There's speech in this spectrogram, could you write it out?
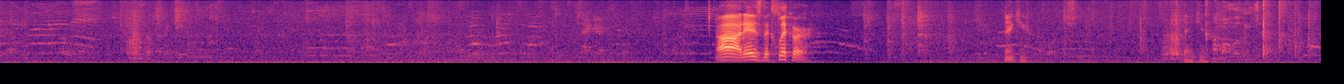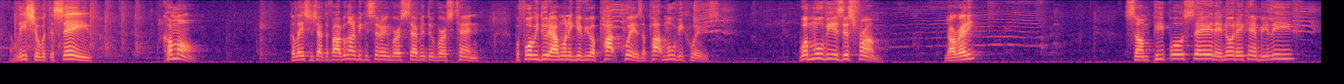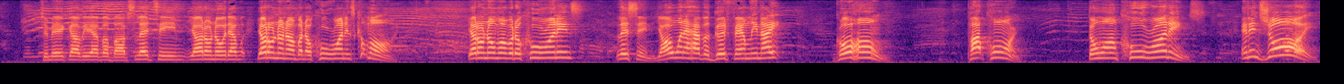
Ah, there's the clicker. Thank you. Thank you. Alicia with the save. Come on. Galatians chapter 5. We're going to be considering verse 7 through verse 10. Before we do that, I want to give you a pop quiz, a pop movie quiz. What movie is this from? Y'all ready? Some people say they know they can't believe. Jamaica, we have a bobsled team. Y'all don't know that. Y'all don't know nothing about no cool runnings. Come on. Y'all don't know more about the cool runnings? Listen, y'all want to have a good family night? Go home. Popcorn. Throw on cool runnings and enjoy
